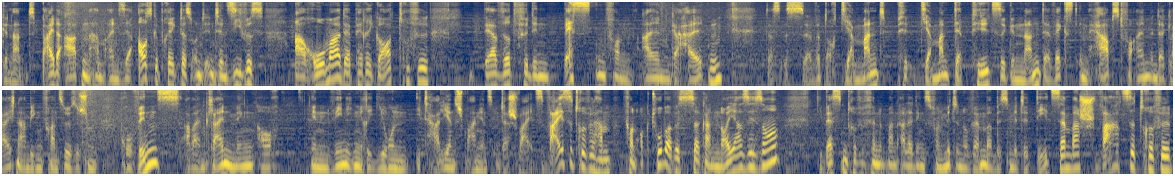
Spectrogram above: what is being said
genannt. Beide Arten haben ein sehr ausgeprägtes und intensives Aroma. Der Perigord-Trüffel, der wird für den besten von allen gehalten. Das ist, er wird auch Diamant, Diamant der Pilze genannt. Er wächst im Herbst vor allem in der gleichnamigen französischen Provinz, aber in kleinen Mengen auch in wenigen Regionen Italiens, Spaniens und der Schweiz. Weiße Trüffel haben von Oktober bis circa Neujahrsaison. Die besten Trüffel findet man allerdings von Mitte November bis Mitte Dezember. Schwarze Trüffel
